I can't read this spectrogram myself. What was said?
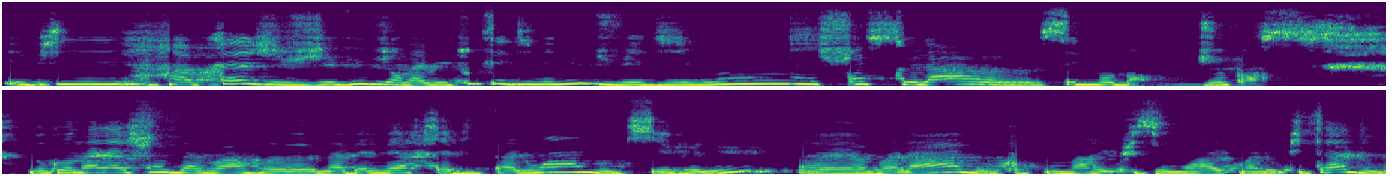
Et puis après j'ai vu que j'en avais toutes les 10 minutes, je lui ai dit bon, je pense que là euh, c'est le moment, je pense. Donc on a la chance d'avoir euh, ma belle-mère qui habite pas loin, donc qui est venue, voilà, donc pour que mon mari puisse venir avec moi à l'hôpital. Donc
